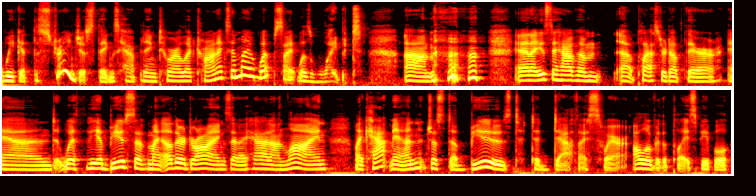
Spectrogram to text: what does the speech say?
we get the strangest things happening to our electronics, and my website was wiped. Um, and I used to have him uh, plastered up there, and with the abuse of my other drawings that I had online, like Hatman, just abused to death, I swear, all over the place. People,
